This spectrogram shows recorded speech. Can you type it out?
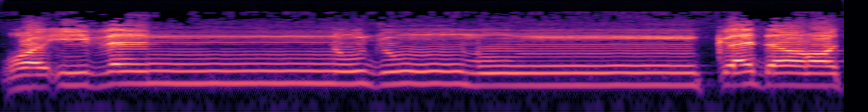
وإذا النجوم انكدرت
